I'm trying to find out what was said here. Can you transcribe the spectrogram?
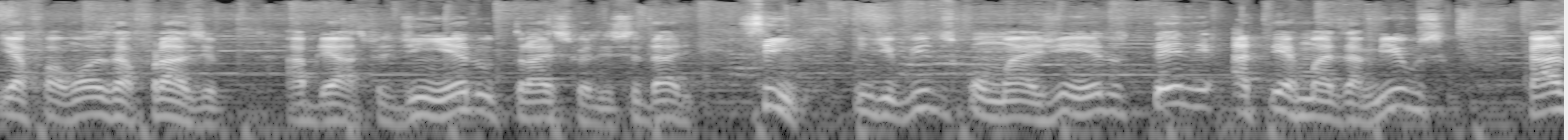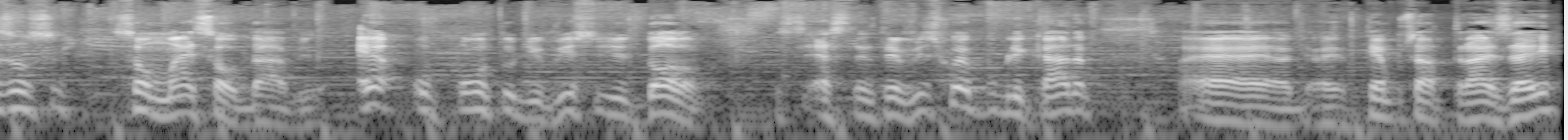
E a famosa frase abre aspas, dinheiro traz felicidade. Sim, indivíduos com mais dinheiro tendem a ter mais amigos, casam-se, são mais saudáveis. É o ponto de vista de Dolan. Esta entrevista foi publicada é, tempos atrás aí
